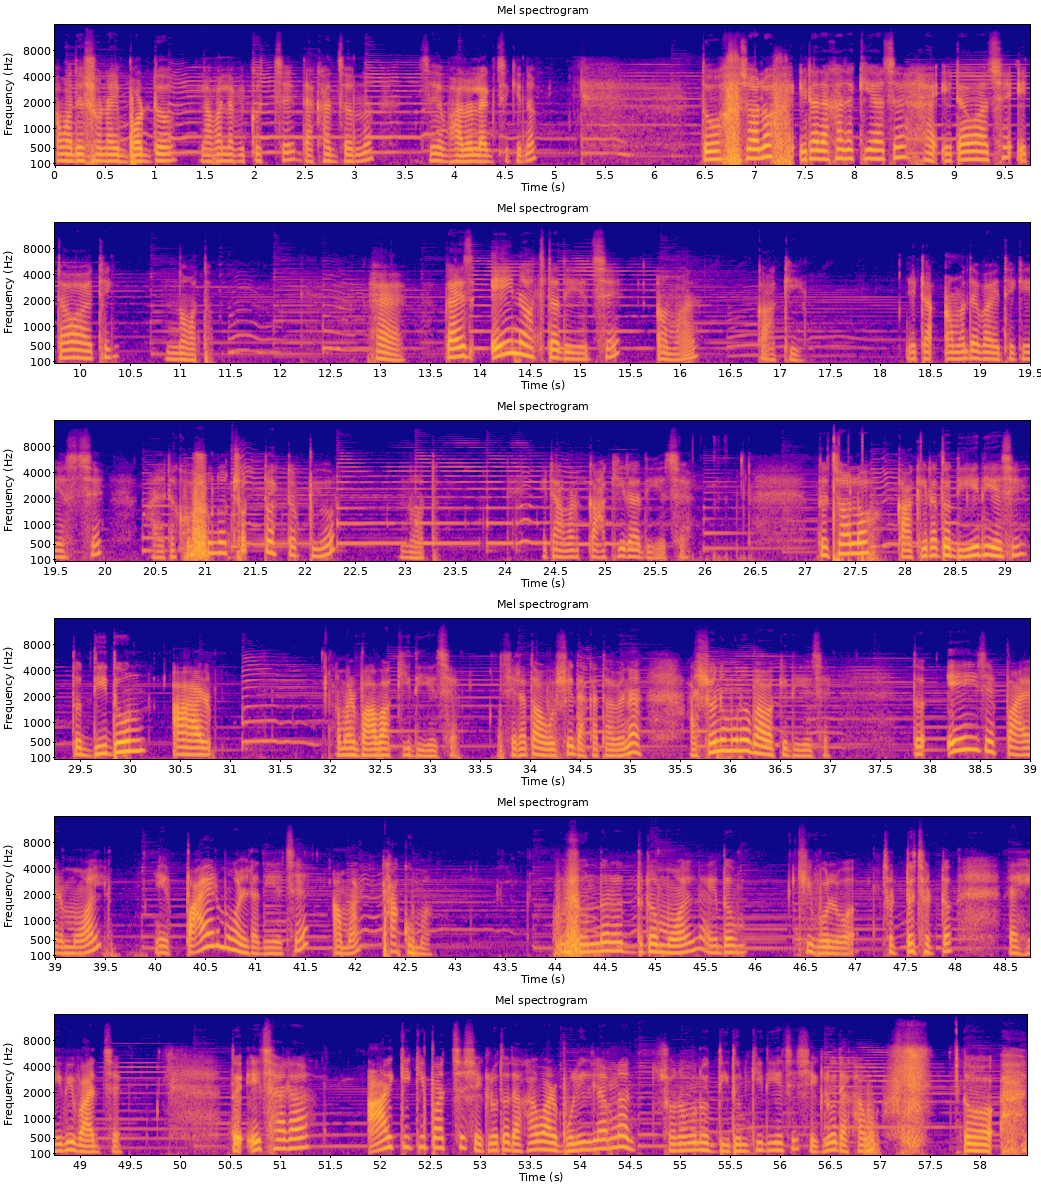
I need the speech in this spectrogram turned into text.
আমাদের সোনাই বড্ড লাভালাভি করছে দেখার জন্য। যে ভালো লাগছে কিনা। তো চলো, এটা দেখা যাক কি আছে। হ্যাঁ এটাও আছে, এটাও আই থিঙ্ক নথ হ্যাঁ গাইজ এই নথটা দিয়েছে আমার কাকি। এটা আমাদের বাড়ি থেকে এসছে আর এটা খুব সুন্দর ছোট্ট একটা পিওর নথ এটা আমার কাকিরা দিয়েছে। তো চলো, কাকিরা তো দিয়ে দিয়েছে। তো দিদুন আর আমার বাবা কি দিয়েছে? সেটা তো অবশ্যই দেখাতে হবে না। আর সোনুমনুর বাবা কি দিয়েছে? তো এই যে পায়ের মল, এই পায়ের মলটা দিয়েছে আমার ঠাকুমা। খুব সুন্দর দুটো মল, একদম কি বলব, ছোট্ট ছোট্ট হেভি বাজছে। তো এছাড়া আর কি কি পাচ্ছে সেগুলো তো দেখাবো। আর বলে দিলাম না সোনামনুর দিদুন কি দিয়েছে সেগুলো দেখাবো। তো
